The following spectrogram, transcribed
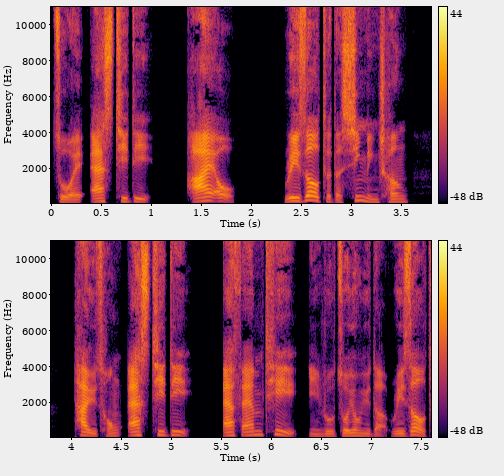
作为 std io_result 的新名称，它与从 std fmt 引入作用域的 result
